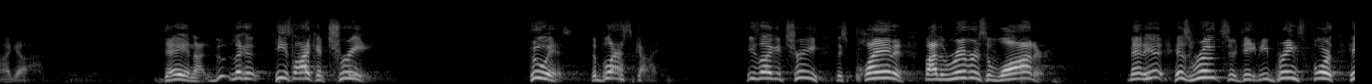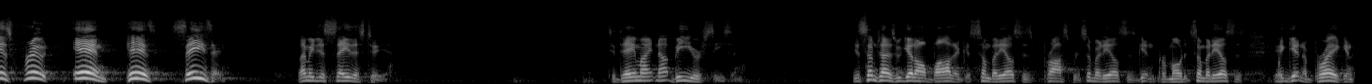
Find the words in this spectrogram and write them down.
My God. Day and night. Look at, he's like a tree. Who is? The blessed guy. He's like a tree that's planted by the rivers of water. Man, his roots are deep. He brings forth his fruit in his season. Let me just say this to you. Today might not be your season. You know, sometimes we get all bothered because somebody else is prospering, somebody else is getting promoted, somebody else is getting a break. And,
